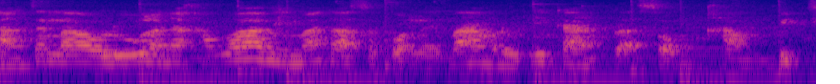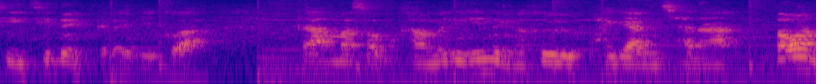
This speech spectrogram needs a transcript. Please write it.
ลังจากเรารู้แล้วนะครับ ว่ามีมาตราสะกดอะไรบ้างมาดูที่การผสมคำวิธีที่หนึ่งกันเลยดีกว่า การผสมคำวิธีที่หนึ่งก็คือ พยัญชนะต้น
